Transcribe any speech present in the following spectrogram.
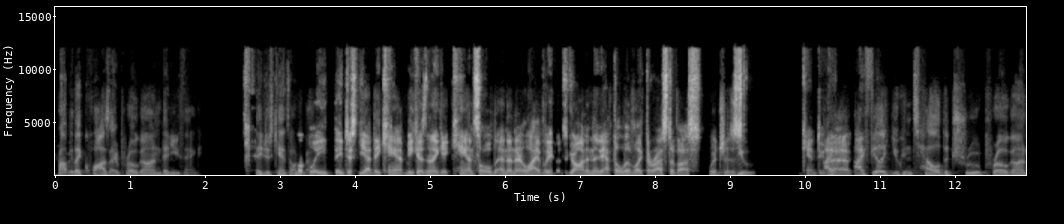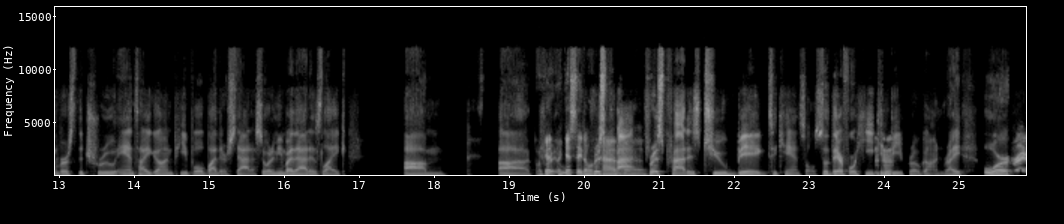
probably like quasi pro gun than you think. They just can't talk about. It. Probably they just yeah they can't because then they get canceled and then their livelihood's gone and then they have to live like the rest of us, which is You, can't do I, that. I feel like you can tell the true pro gun versus the true anti gun people by their status. So what I mean by that is like, um, uh, I guess, I guess they don't Chris have. Pratt. uh, Chris Pratt is too big to cancel, so therefore he can Mhm. be pro gun, right? Or Right.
